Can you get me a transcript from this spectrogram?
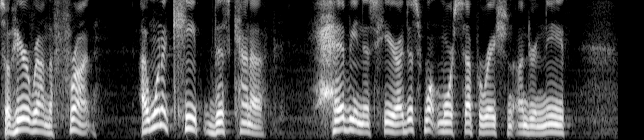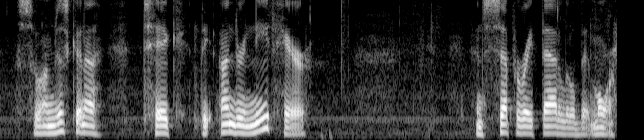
So here around the front, I want to keep this kind of heaviness here. I just want more separation underneath. So I'm just going to take the underneath hair and separate that a little bit more.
